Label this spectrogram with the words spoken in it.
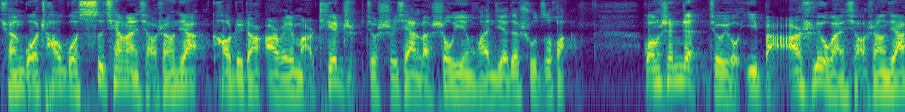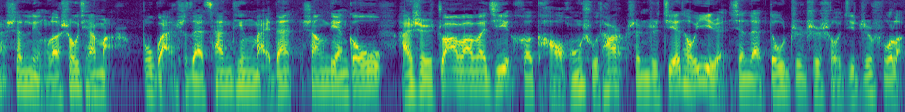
全国超过四千万小商家靠这张二维码贴纸就实现了收银环节的数字化。光深圳就有一百二十六万小商家申领了收钱码。不管是在餐厅买单、商店购物，还是抓娃娃机和烤红薯摊，甚至街头艺人，现在都支持手机支付了。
